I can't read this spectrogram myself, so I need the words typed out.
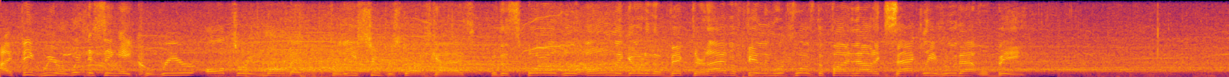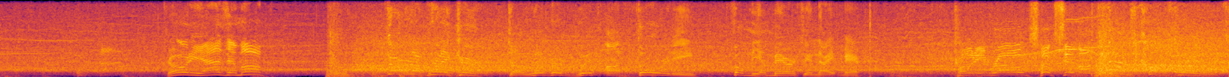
I think we are witnessing a career-altering moment for these superstars, guys. But the spoils will only go to the victor, and I have a feeling we're close to finding out exactly who that will be. Cody has him up. Vertebreaker! Delivered with authority from the American Nightmare. Cody Rhodes hooks him up. There's Crossroads.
